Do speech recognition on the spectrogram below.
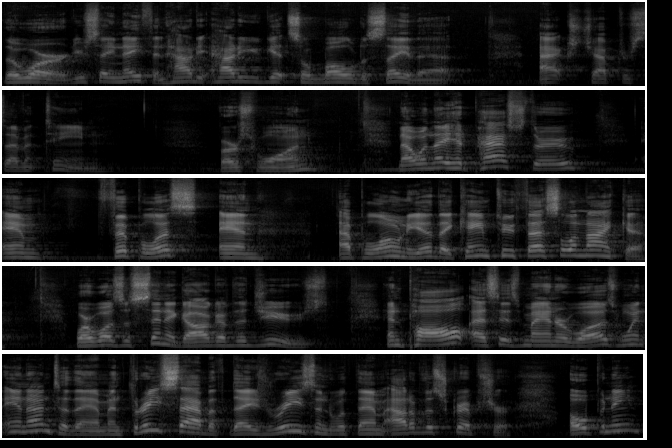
the Word. You say, Nathan, how do you, how do you get so bold to say that? Acts chapter 17, verse 1. Now, when they had passed through Amphipolis and Apollonia, they came to Thessalonica, where was a synagogue of the Jews. And Paul, as his manner was, went in unto them, and three Sabbath days reasoned with them out of the Scripture, opening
